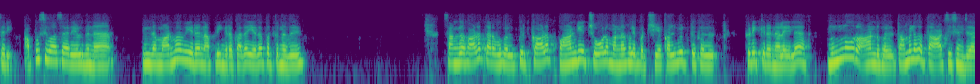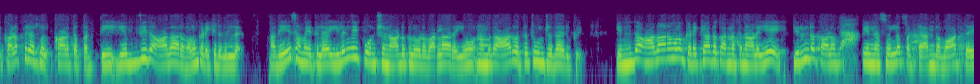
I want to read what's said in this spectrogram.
சரி அப்பு சிவா சார் எழுதின இந்த மர்ம வீரன் அப்படிங்கிற கதை எதை பத்தினது? சங்ககால தரவுகள் பிற்கால பாண்டிய சோழ மன்னர்களை பற்றிய கல்வெட்டுகள் கிடைக்கிற நிலையில முன்னூறு ஆண்டுகள் தமிழகத்தை ஆட்சி செஞ்ச களப்பிரர்கள் காலத்தை பத்தி எவ்வித ஆதாரங்களும் கிடைக்கிறது இல்ல அதே சமயத்துல இலங்கை போன்ற நாடுகளோட வரலாறையும் நமது ஆர்வத்தை தூண்டுறதா இருக்கு. எந்த ஆதாரங்களும் கிடைக்காத காரணத்தினாலேயே இருண்ட காலம் என்ன சொல்லப்பட்ட அந்த வார்த்தை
